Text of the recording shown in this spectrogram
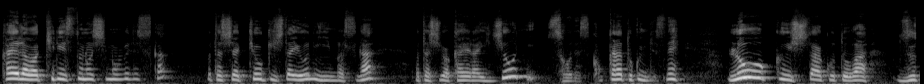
彼らはキリストのしもべですか？私は狂気したように言いますが私は彼ら以上にそうですここから特にですね老苦したことはずっ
